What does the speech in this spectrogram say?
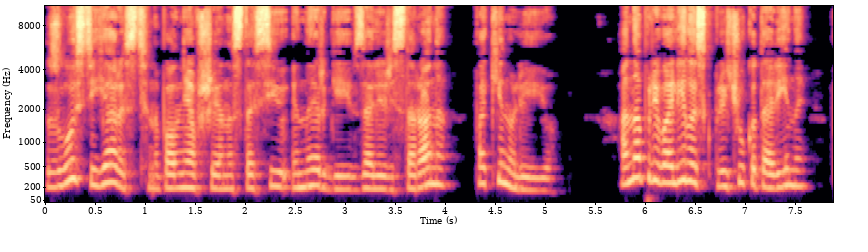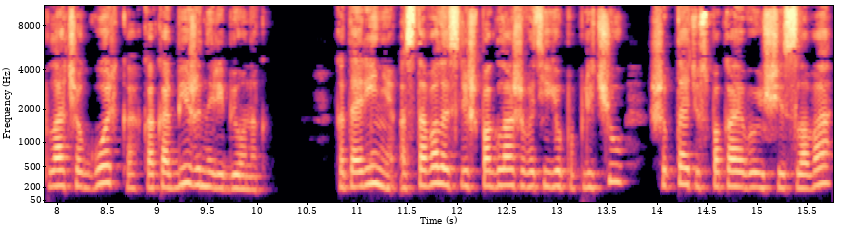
Злость и ярость, наполнявшие Анастасию энергией в зале ресторана, покинули ее. Она привалилась к плечу Катарины, плача горько, как обиженный ребенок, Катарине оставалось лишь поглаживать ее по плечу, шептать успокаивающие слова,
